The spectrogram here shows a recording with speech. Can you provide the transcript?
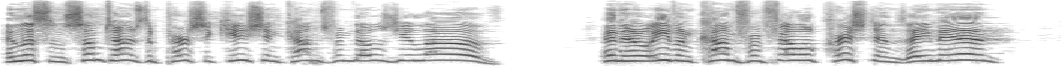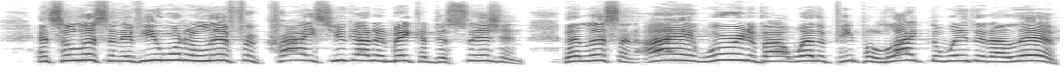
And listen, sometimes the persecution comes from those you love. And it'll even come from fellow Christians. Amen. And so listen, if you want to live for Christ, you got to make a decision that listen, I ain't worried about whether people like the way that I live.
